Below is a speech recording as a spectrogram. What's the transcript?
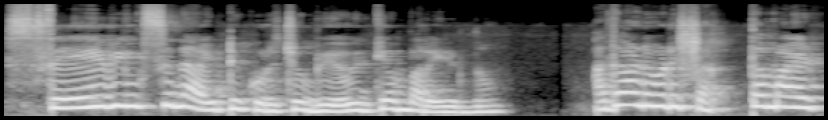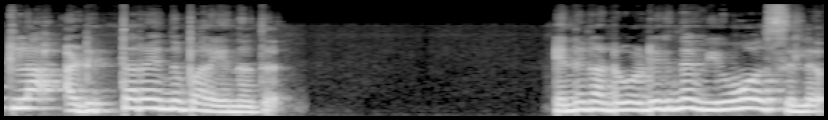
സേവിങ്സിനായിട്ട് കുറിച്ച് ഉപയോഗിക്കാൻ പറയുന്നു. അതാണ് ഇവിടെ ശക്തമായിട്ടുള്ള അടിത്തറ എന്ന് പറയുന്നത്. എന്നെ കണ്ടുകൊണ്ടിരിക്കുന്ന വ്യൂവേഴ്സിൽ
